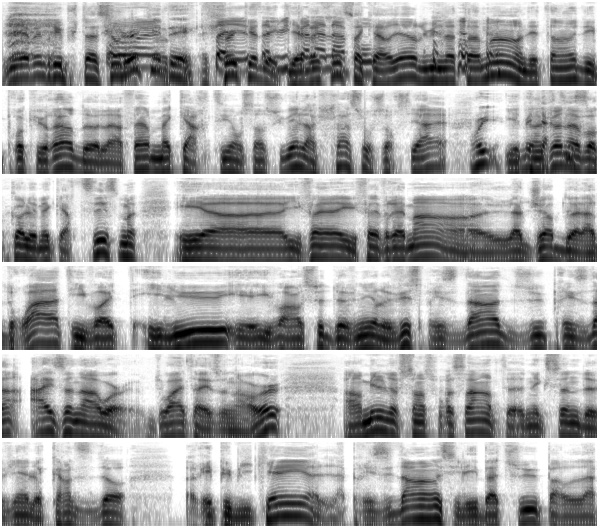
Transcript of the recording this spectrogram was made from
Il avait une réputation. Tricky Dick. Tricky Dick. Il avait fait sa peau. carrière, lui, notamment en étant un des procureurs de l'affaire McCarthy. On s'en souvient, la chasse aux sorcières. Oui, Il est un jeune avocat, le McCarthyisme, et euh, il fait, il fait vraiment euh, la job de la droite. Il va être élu et il va ensuite devenir le vice-président du président Eisenhower, Dwight Eisenhower. En 1960, Nixon devient le candidat républicain la présidence. Il est battu par la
